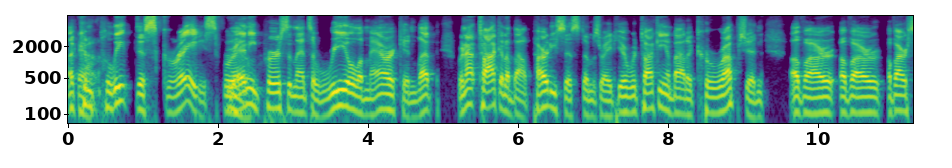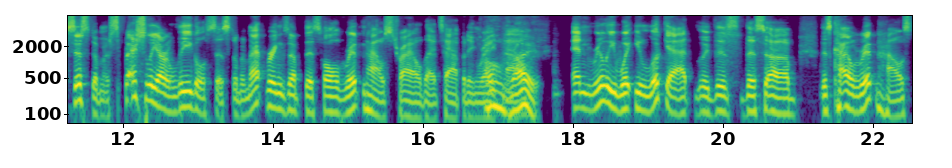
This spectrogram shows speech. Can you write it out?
a yeah. complete disgrace for yeah. any person that's a real American. Let we're not talking about party systems right here. We're talking about a corruption of our of our of our system, especially our legal system. And that brings up this whole Rittenhouse trial that's happening right oh, now. Right and really what you look at like this this uh, this Kyle Rittenhouse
